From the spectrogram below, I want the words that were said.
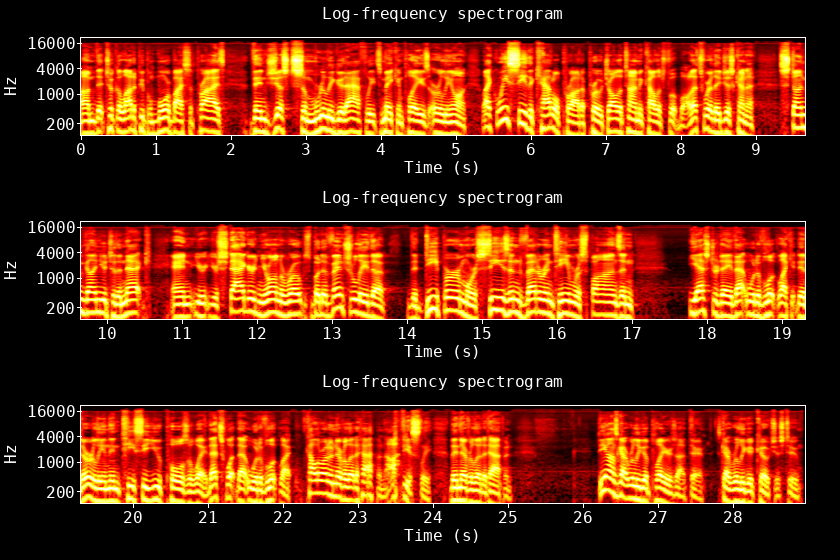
um, that took a lot of people more by surprise than just some really good athletes making plays early on. Like we see the cattle prod approach all the time in college football. That's where they just kind of stun gun you to the neck and you're, you're staggered and you're on the ropes, but eventually the, the deeper, more seasoned veteran team responds. And yesterday, that would have looked like it did early, and then TCU pulls away. That's what that would have looked like. Colorado never let it happen, obviously. They never let it happen. Deion's got really good players out there, he's got really good coaches, too.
